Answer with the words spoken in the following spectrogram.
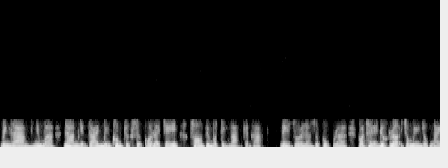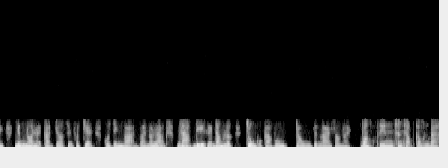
mình làm nhưng mà làm những cái mình không thực sự có lợi thế so với một tỉnh bạn chẳng hạn để rồi là rốt cục là có thể được lợi cho mình lúc này nhưng nó lại cản trở sự phát triển của tỉnh bạn và nó làm giảm đi cái năng lực chung của cả vùng trong tương lai sau này. Vâng, xin trân trọng cảm ơn bà.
